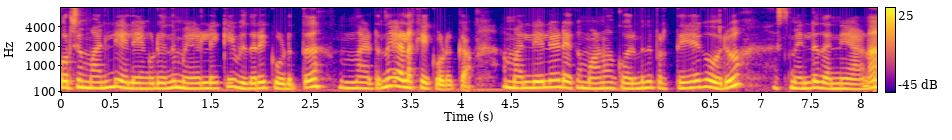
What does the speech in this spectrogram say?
കുറച്ച് മല്ലിയിലയും കൂടി ഒന്ന് മേളിലേക്ക് വിതറി കൊടുത്ത് നന്നായിട്ടൊന്ന് ഇളക്കി കൊടുക്കാം. ആ മല്ലിയിലയുടെയൊക്കെ മണമൊക്കെ വരുമ്പോൾ പ്രത്യേക ഒരു സ്മെല്ല് തന്നെയാണ്.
